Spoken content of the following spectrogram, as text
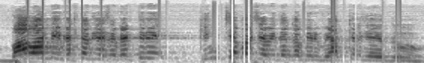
భావాన్ని వ్యక్తం చేసే వ్యక్తిని కించపరిచే విధంగా మీరు వ్యాఖ్యలు చేయొద్దు.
